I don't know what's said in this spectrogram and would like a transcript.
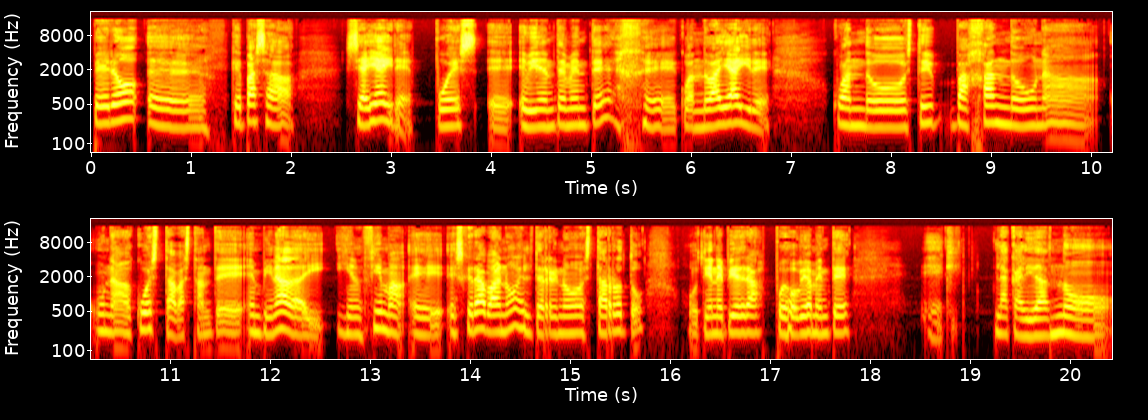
pero, eh, ¿qué pasa si hay aire? Pues eh, evidentemente eh, cuando hay aire, cuando estoy bajando una, cuesta bastante empinada y, encima es grava, ¿no? El terreno está roto o tiene piedra, pues obviamente la calidad no,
